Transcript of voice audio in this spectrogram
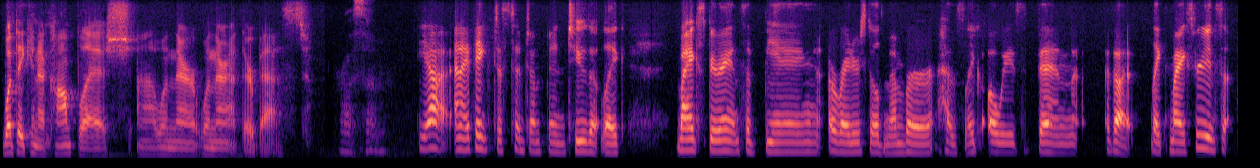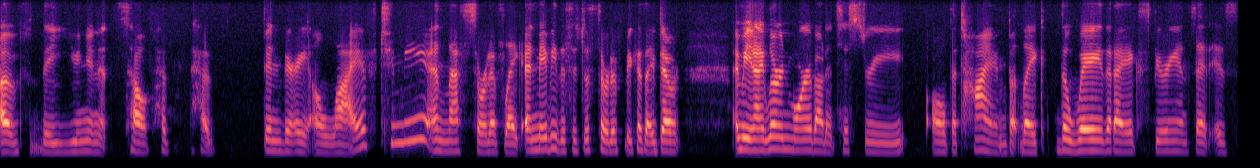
what they can accomplish uh, when they're when they're at their best. Awesome. Yeah, and I think just to jump in too that like my experience of being a Writers Guild member has like always been that like my experience of the union itself has has been very alive to me and less sort of like and maybe this is just sort of because I don't I mean I learn more about its history all the time but like the way that i experience it is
